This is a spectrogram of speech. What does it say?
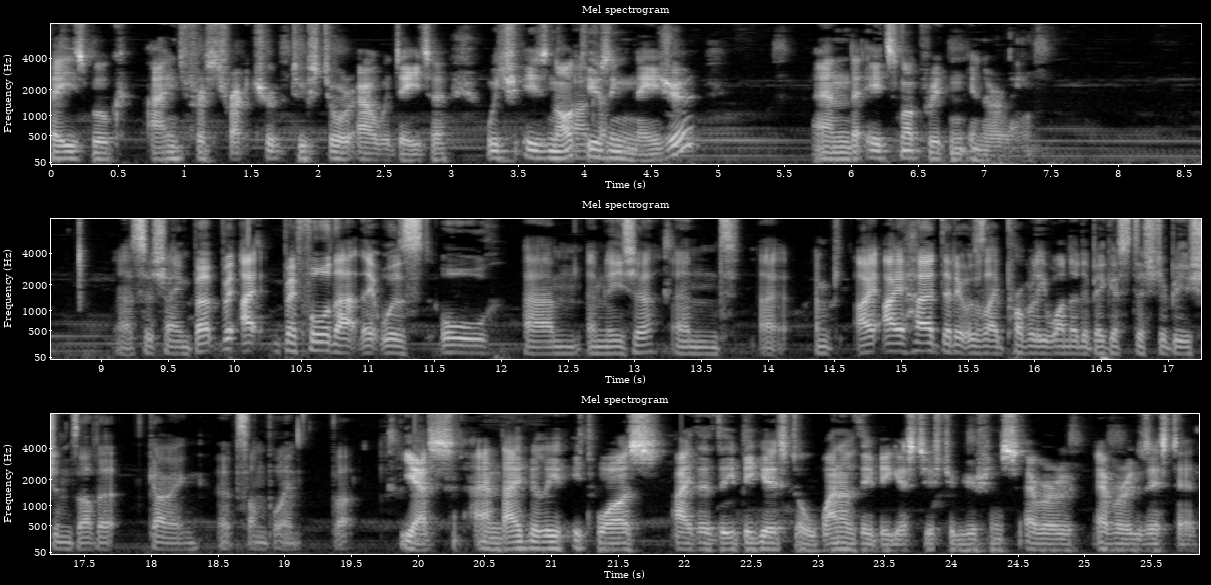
Facebook infrastructure to store our data, which is not okay. using Mnesia, and it's not written in Erlang. That's a shame. But, but I, before that, it was all um, Mnesia, and I, I, I heard that it was like probably one of the biggest distributions of it going at some point. But yes, and I believe it was either the biggest or one of the biggest distributions ever ever existed.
